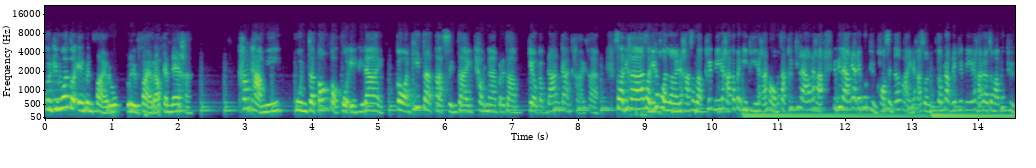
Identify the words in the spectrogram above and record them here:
คุณคิดว่าตัวเองเป็นฝ่ายรุกหรือฝ่ายรับกันแน่คะคำถามนี้คุณจะต้องตอบตัวเองให้ได้ ก่อนที่จะตัดสินใจทำงานประจำเกี่ยวกับด้านการขายค่ะ สวัสดีค่ะ สวัสดีทุกคนเลยนะคะสำหรับคลิปนี้นะคะก็เป็น EP นะคะต่อมาจากคลิปที่แล้วนะคะคลิปที่แล้วเนี่ยได้พูดถึง call center ไปนะคะส่วนสำหรับในคลิปนี้นะคะเราจะมาพูดถึง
